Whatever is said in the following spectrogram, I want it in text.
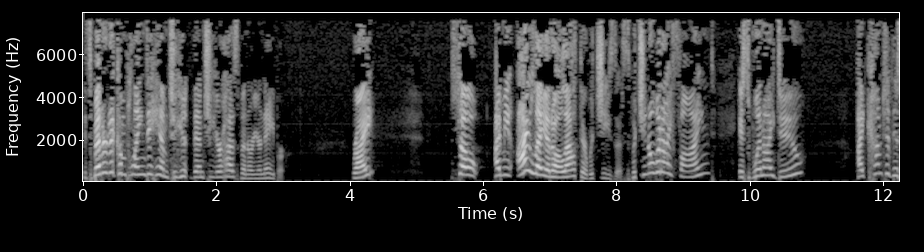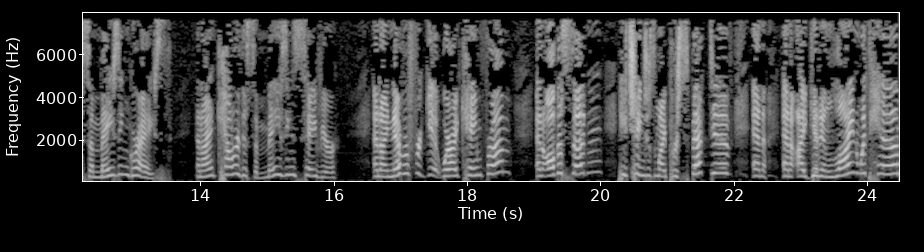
It's better to complain to him to you, than to your husband or your neighbor. Right? So, I mean, I lay it all out there with Jesus. But you know what I find? Is when I do, I come to this amazing grace and I encounter this amazing Savior and I never forget where I came from. And all of a sudden, he changes my perspective and, and I get in line with him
